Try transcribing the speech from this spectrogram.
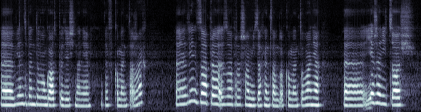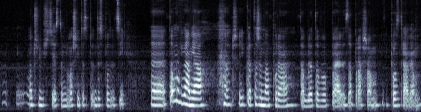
e, więc będę mogła odpowiedzieć na nie w komentarzach. E, Więc zapra- zapraszam i zachęcam do komentowania. Jeżeli coś, oczywiście jestem do Waszej dysp- dyspozycji. E, To mówiłam ja, czyli Katarzyna Pura, tabletowo.pl. Zapraszam i pozdrawiam.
